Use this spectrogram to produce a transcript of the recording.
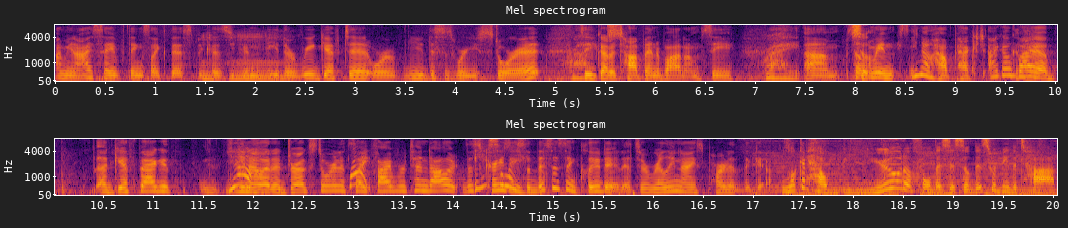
I mean, I save things like this because you can either re-gift it or you, this is where you store it. Right. So you've got a top and a bottom, see? Right. Um, so, So- I mean, you know how packaged, I go buy a, a gift bag at, you know, at a drugstore and it's Right. like five or ten dollars. That's Easily. crazy. So this is included. It's a really nice part of the gift. Look at how beautiful this is. So this would be the top,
